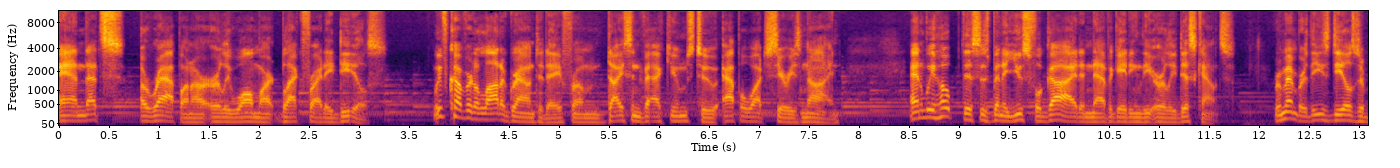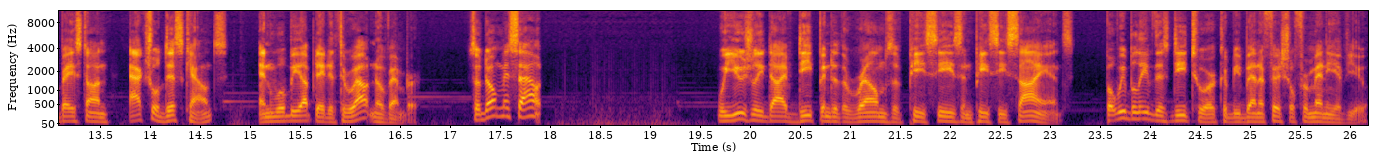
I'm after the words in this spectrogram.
And that's a wrap on our early Walmart Black Friday deals. We've covered a lot of ground today from Dyson vacuums to Apple Watch Series 9. And we hope this has been a useful guide in navigating the early discounts. Remember, these deals are based on actual discounts and will be updated throughout November. So don't miss out. We usually dive deep into the realms of PCs and PC science, but we believe this detour could be beneficial for many of you.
